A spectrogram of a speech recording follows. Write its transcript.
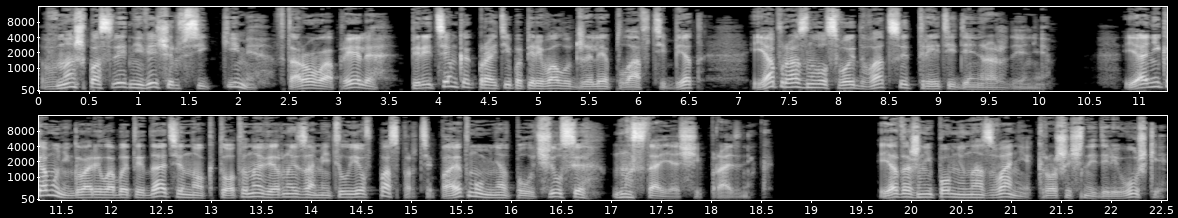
В наш последний вечер в Сиккиме, 2 апреля, перед тем, как пройти по перевалу Джелеп-Ла в Тибет, я праздновал свой 23-й день рождения. Я никому не говорил об этой дате, но кто-то, наверное, заметил ее в паспорте, поэтому у меня получился настоящий праздник. Я даже не помню название крошечной деревушки,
